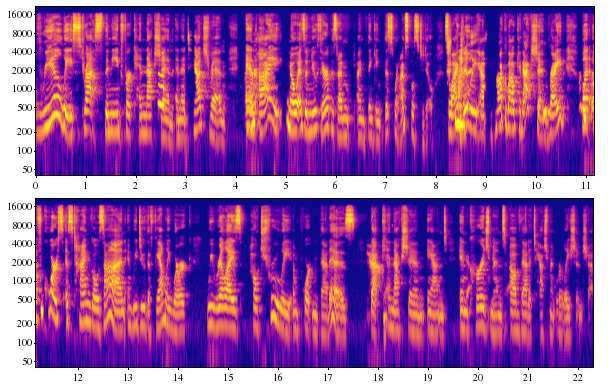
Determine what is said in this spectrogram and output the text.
really stress the need for connection and attachment. And i you know as a new therapist i'm i'm thinking this is what i'm supposed to do. So i really have to talk about connection right? But of course as time goes on and we do the family work we realize how truly important that is that connection and encouragement of that attachment relationship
